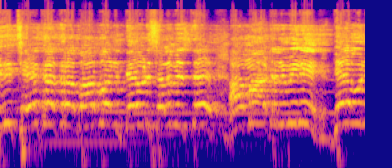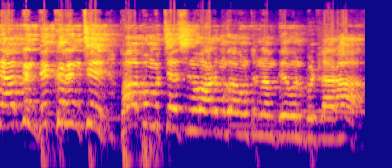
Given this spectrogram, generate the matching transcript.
ఇది చేయకరా బాబు అని దేవుడు సెలవిస్తే ఆ మాటను విని దేవుని ఆజ్ఞను ధిక్కరించి పాపము చేసిన వారముగా ఉంటున్నాం దేవుని బిడ్డారా.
